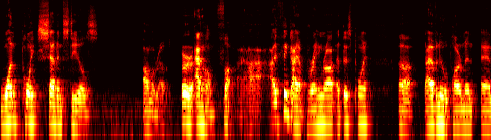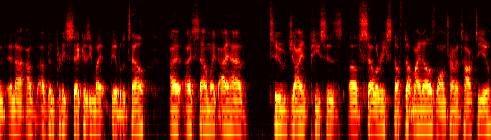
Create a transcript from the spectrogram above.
1.7 steals on the road or at home. Fuck, I, I think I have brain rot at this point. Uh, I have a new apartment and and I, have I've been pretty sick, as you might be able to tell. I I sound like I have two giant pieces of celery stuffed up my nose while I'm trying to talk to you.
